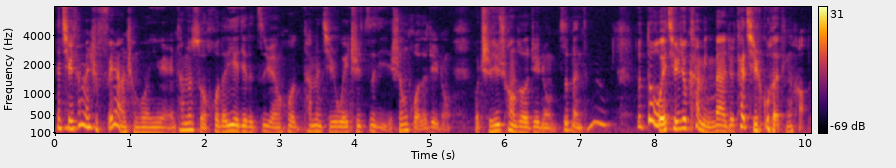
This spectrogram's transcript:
那其实他们是非常成功的音乐人，他们所获得业界的资源，或他们其实维持自己生活的这种或持续创作的这种资本，他们就窦唯其实就看明白了，就他其实过得挺好的。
